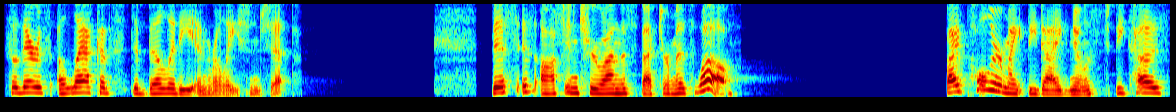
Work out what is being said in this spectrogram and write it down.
So there's a lack of stability in relationship. This is often true on the spectrum as well. Bipolar might be diagnosed because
